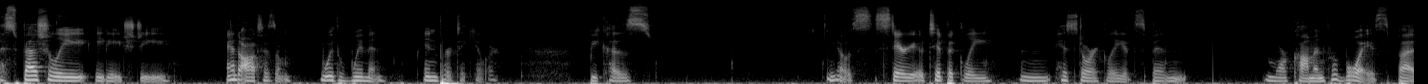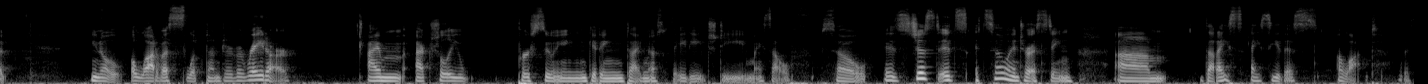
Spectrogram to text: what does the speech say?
especially adhd and autism with women in particular because you know it's stereotypically and historically it's been more common for boys but you know a lot of us slipped under the radar. I'm actually pursuing getting diagnosed with adhd myself. So it's just it's it's so interesting um, that I, I see this a lot with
